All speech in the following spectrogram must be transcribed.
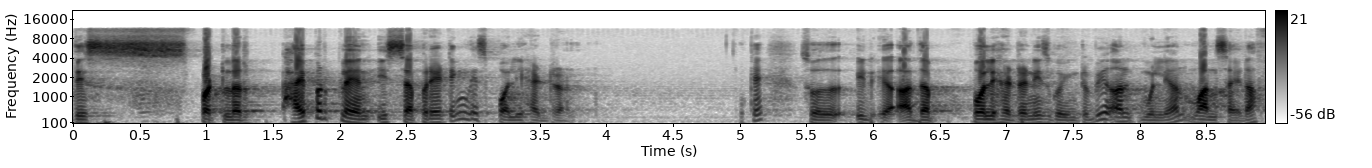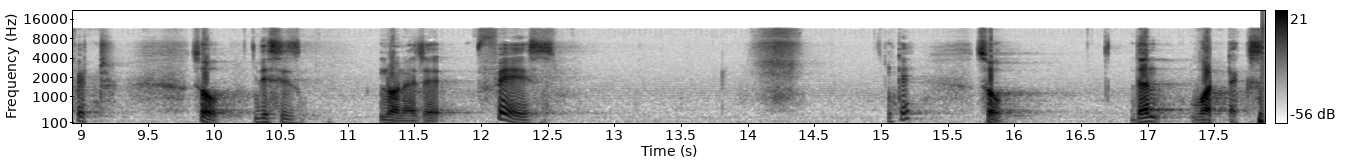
this particular hyperplane is separating this polyhedron okay. So, it, uh, the polyhedron is going to be on only on one side of it. So, this is known as a face okay. So, then vertex.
